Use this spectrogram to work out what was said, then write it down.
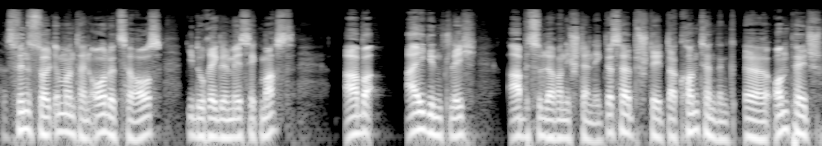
Das findest du halt immer in deinen Audits heraus, die du regelmäßig machst. Aber eigentlich arbeitest du daran nicht ständig. Deshalb steht da Content äh, On-Page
